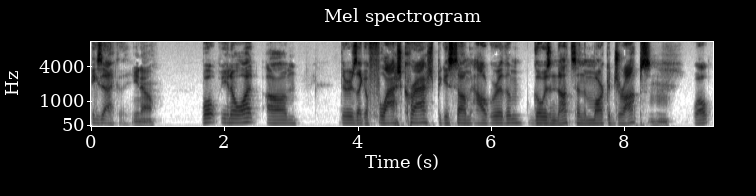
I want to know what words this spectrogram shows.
Exactly. You know, Well, you know what? Um, there's like a flash crash because some algorithm goes nuts and the market drops. Mm-hmm. Well,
